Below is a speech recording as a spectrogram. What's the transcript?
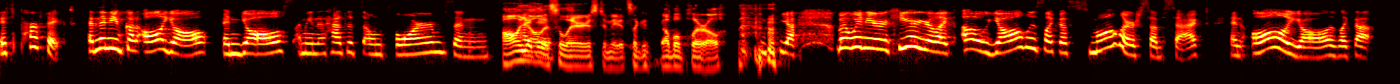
it's perfect. And then you've got all y'all and y'all's. I mean, it has its own forms and all y'all is hilarious to me. It's like a double plural. yeah. But when you're here, you're like, oh, y'all is like a smaller subsect, and all y'all is like that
